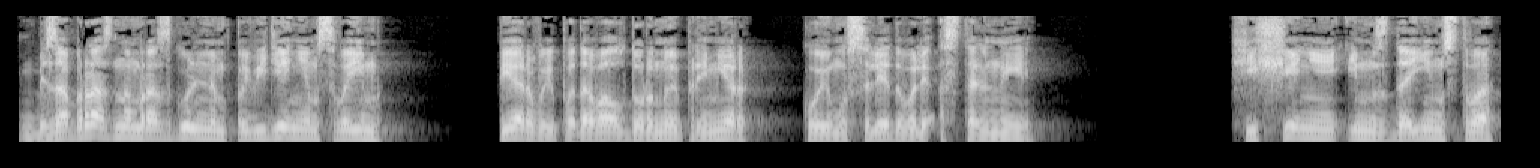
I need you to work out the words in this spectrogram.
безобразным разгульным поведением своим первый подавал дурной пример, коему следовали остальные. Хищение и мздоимство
